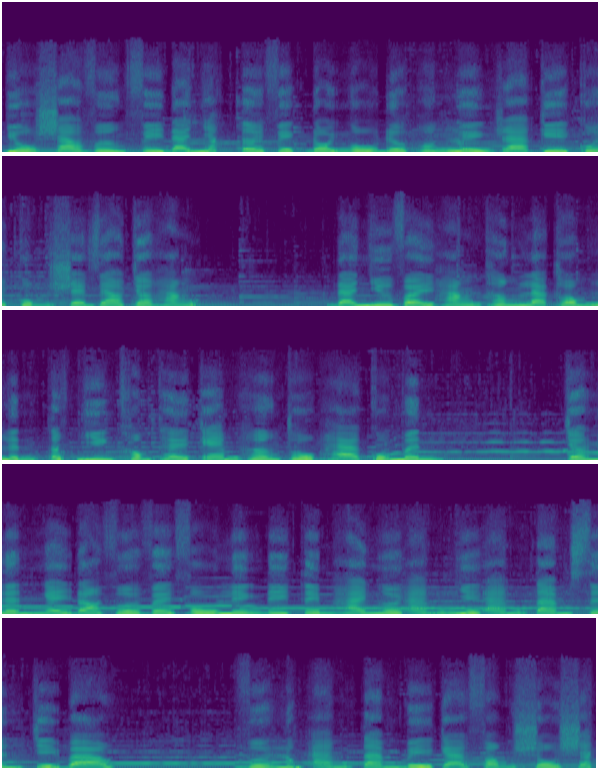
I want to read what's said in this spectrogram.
Dù sao Vương Phi đã nhắc tới việc đội ngũ được huấn luyện ra kia cuối cùng sẽ giao cho hắn. Đã như vậy hắn thân là thống lĩnh tất nhiên không thể kém hơn thuộc hạ của mình. Cho nên ngày đó vừa về phủ liền đi tìm hai người ám nhị ám tam xin chỉ bảo. Vừa lúc ám tam bị cả phòng sổ sách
